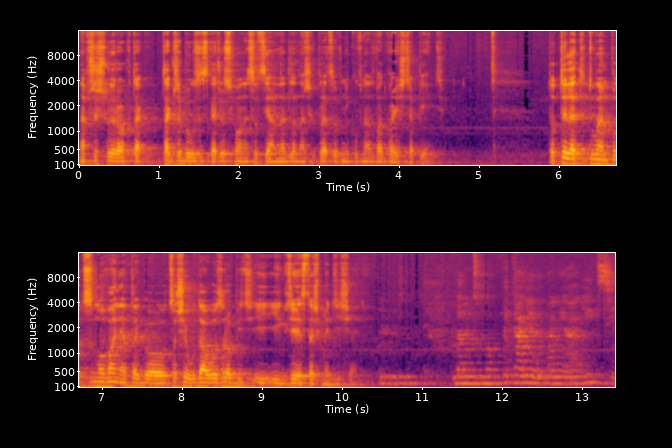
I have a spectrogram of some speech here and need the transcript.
na przyszły rok, tak, tak żeby uzyskać osłony socjalne dla naszych pracowników na 2025. To tyle tytułem podsumowania tego, co się udało zrobić i, i gdzie jesteśmy dzisiaj. Mam tylko pytanie do Pani Alicji.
